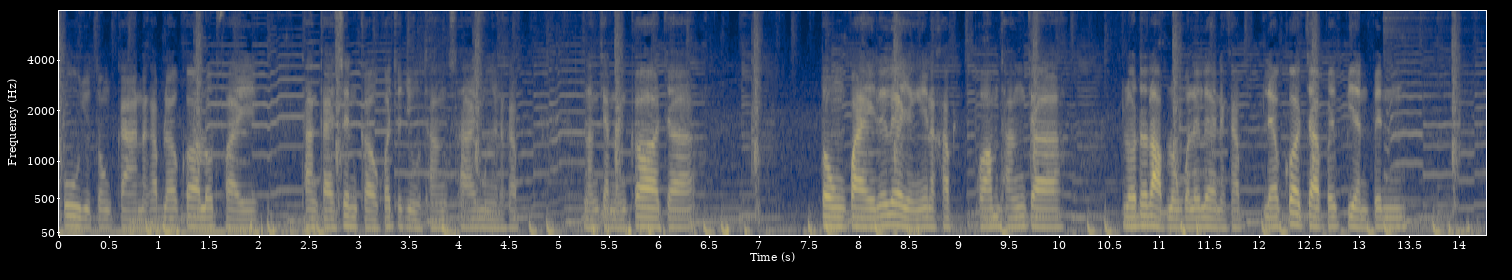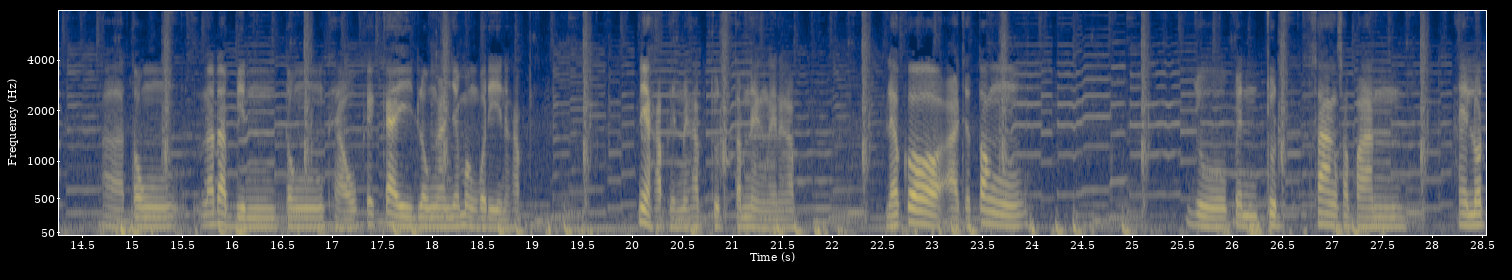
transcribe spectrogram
คู่อยู่ตรงกลางนะครับ แล้วก็รถไฟทางไกลเส้นเก่าก็จะอยู่ทางซ้ายมือนะครับ หลังจากนั้นก็จะตรงไปเรื่อยๆ อย่างนี้แหละครับ พร้อมทั้งจะลดระดับลงไปเรื่อยๆนะครับ แล้วก็จะไปเปลี่ยนเป็น ตรงระดับบินตรงแถวใกล้ๆโรงงานยะมองพอดีนะครับ เนี่ยครับเห็นไหมครับจุดตำแหน่งเลยนะครับ แล้วก็อาจจะต้อง อยู่เป็นจุดสร้างสะพานให้รถ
